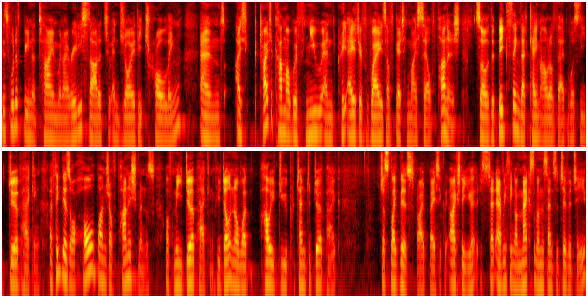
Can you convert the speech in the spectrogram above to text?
this would have been a time when I really started to enjoy the trolling, and I tried to come up with new and creative ways of getting myself punished. So the big thing that came out of that was the derp hacking. I think there's a whole bunch of punishments of me derp hacking. If you don't know what, how do you pretend to derp hack? Just like this, right? Basically, actually, you set everything on maximum sensitivity.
